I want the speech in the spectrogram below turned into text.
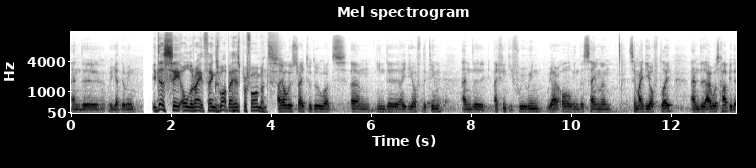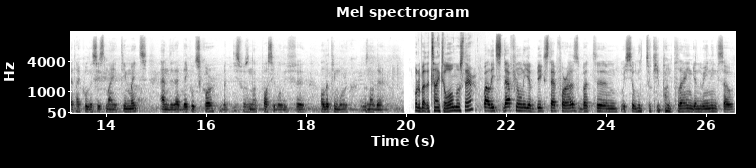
and uh, we got the win. He does say all the right things. What about his performance? I always try to do what's um, in the idea of the team, and uh, I think if we win, we are all in the same um, same idea of play. And uh, I was happy that I could assist my teammates and that they could score, but this was not possible if all the teamwork was not there. What about the title? Almost there? Well, it's definitely a big step for us, but um, we still need to keep on playing and winning. So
